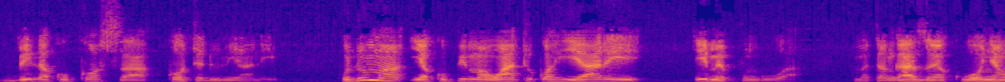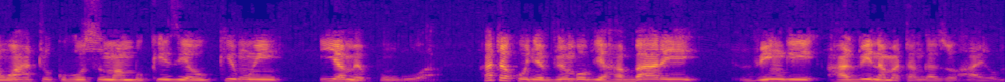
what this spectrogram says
bila kukosa kote duniani. Huduma ya kupima watu kwa hiari imepungua. Matangazo ya kuonya watu kuhusu maambukizi ya ukimwi yamepungua. Hata kwenye vyombo vya habari vingi havina matangazo hayo.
